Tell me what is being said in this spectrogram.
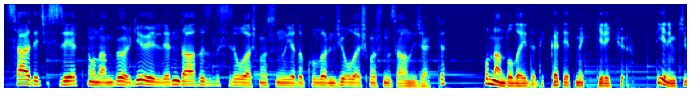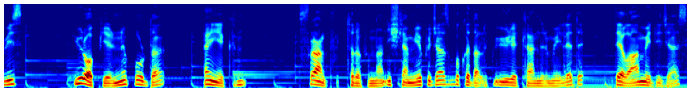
Sadece size yakın olan bölge verilerin daha hızlı size ulaşmasını ya da kullanıcıya ulaşmasını sağlayacaktır. Bundan dolayı da dikkat etmek gerekiyor. Diyelim ki biz Europe yerine burada en yakın Frankfurt tarafından işlem yapacağız. Bu kadarlık bir ücretlendirme ile de devam edeceğiz.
